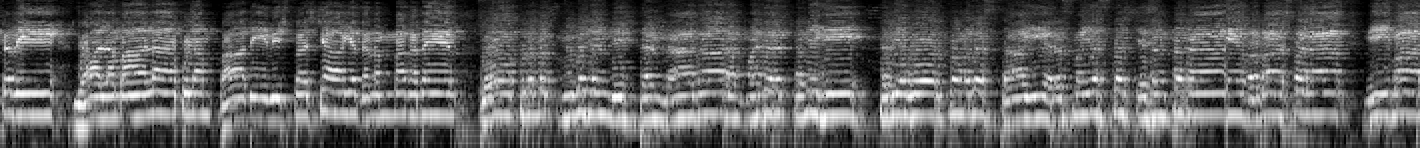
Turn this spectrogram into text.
తిష్టదే జ్వాలమాలాకుళం పాది విశ్వస్యాయ ధనం మగదే. సోప్రభగ్విభజన్నిష్టన్నాగారం మజరత్తమిః కర్యగోర్పమదస్థాయి రస్మయస్తస్య సంతత బాష్పర నీవార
